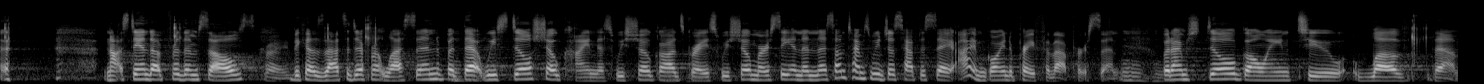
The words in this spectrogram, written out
not stand up for themselves, Right. because that's a different lesson, but that we still show kindness, we show God's grace, we show mercy, and then sometimes we just have to say, I'm going to pray for that person, but I'm still going to love them.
